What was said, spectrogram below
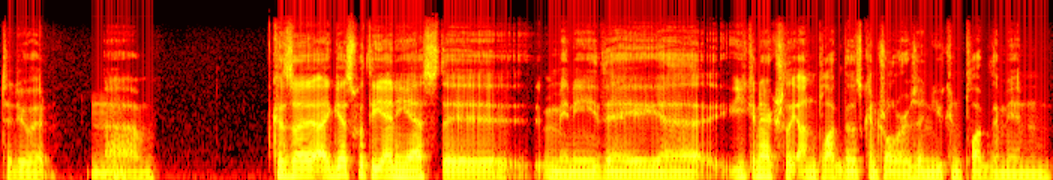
to do it. Mm. Because I, I guess with the NES, the Mini, they uh, you can actually unplug those controllers and you can plug them in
